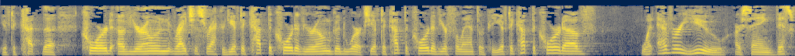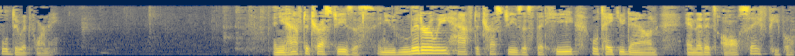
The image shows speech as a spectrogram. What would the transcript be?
You have to cut the cord of your own righteous record. You have to cut the cord of your own good works. You have to cut the cord of your philanthropy. You have to cut the cord of whatever you are saying, this will do it for me. And you have to trust Jesus. And you literally have to trust Jesus that He will take you down and that it's all safe, people.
